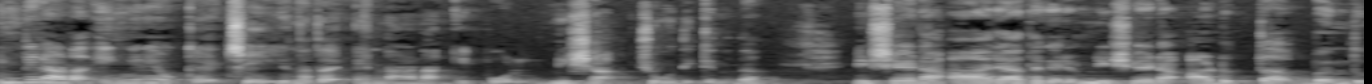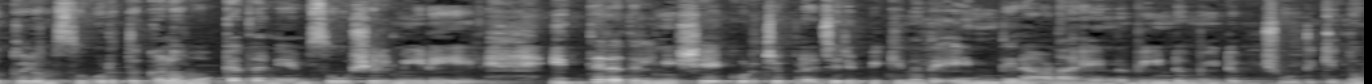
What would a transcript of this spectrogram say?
എന്തിനാണ് ഇങ്ങനെയൊക്കെ ചെയ്യുന്നത് എന്നാണ് ഇപ്പോൾ നിഷ ചോദിക്കുന്നത്. നിഷയുടെ ആരാധകരും നിഷയുടെ അടുത്ത ബന്ധുക്കളും സുഹൃത്തുക്കളും ഒക്കെ തന്നെയും സോഷ്യൽ മീഡിയയിൽ ഇത്തരത്തിൽ നിഷയെക്കുറിച്ച് പ്രചരിപ്പിക്കുന്നത് എന്തിനാണ് എന്ന് വീണ്ടും വീണ്ടും ചോദിക്കുന്നു.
